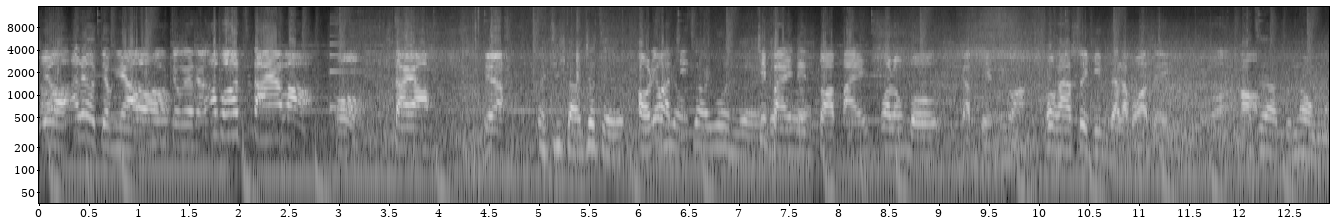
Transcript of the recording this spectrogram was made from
对无？啊，你有重要哦，重要的。啊，无这台啊吧？哦，这台啊，对啊。这台就得哦，你话这这排连大牌我拢无甲平，你看，我讲税金唔知来偌济，哇，这样子弄吗？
